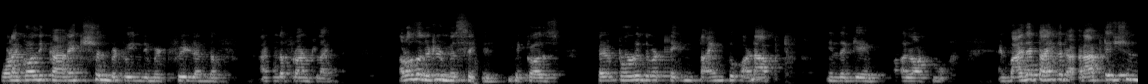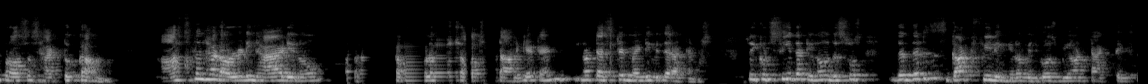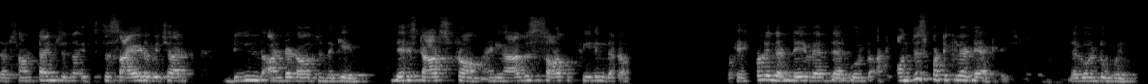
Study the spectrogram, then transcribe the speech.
what i call the connection between the midfield and the and the front line that was a little missing because probably they were taking time to adapt in the game a lot more. And by the time that adaptation process had to come, Arsenal had already had, you know, a couple of shots target and, you know, tested Mendy with their attempts. So you could see that, you know, this was, that there is this gut feeling, you know, which goes beyond tactics that sometimes, you know, it's the side which are deemed underdogs in the game. They start strong and you have this sort of feeling that, okay, probably the day where they're going to, on this particular day at least, they're going to win.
